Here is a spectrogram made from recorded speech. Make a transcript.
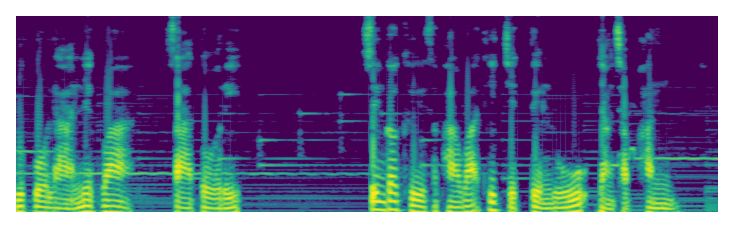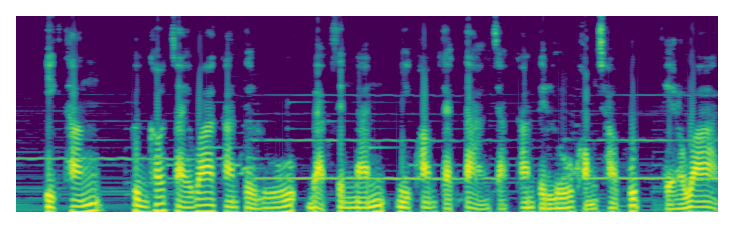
ยุคโบราณเรียกว่าซาโตริ ซึ่งก็คือสภาวะที่จิตตื่นรู้อย่างฉับพลัน อีกทั้ง พึงเข้าใจว่าการตื่นรู้แบบเซนนั้นมีความแตกต่างจากการตื่นรู้ของชาวพุทธเทรวาส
